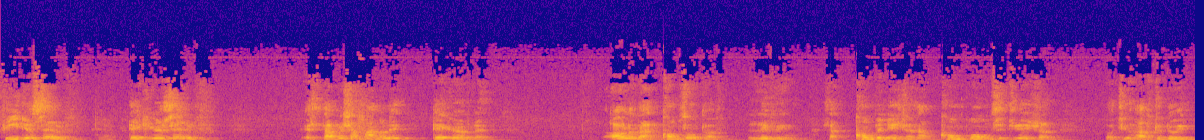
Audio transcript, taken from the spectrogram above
feed yourself, take care of yourself, establish a family, take care of them. All of that comes out of living. It's a combination, it's a compound situation, but you have to do it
